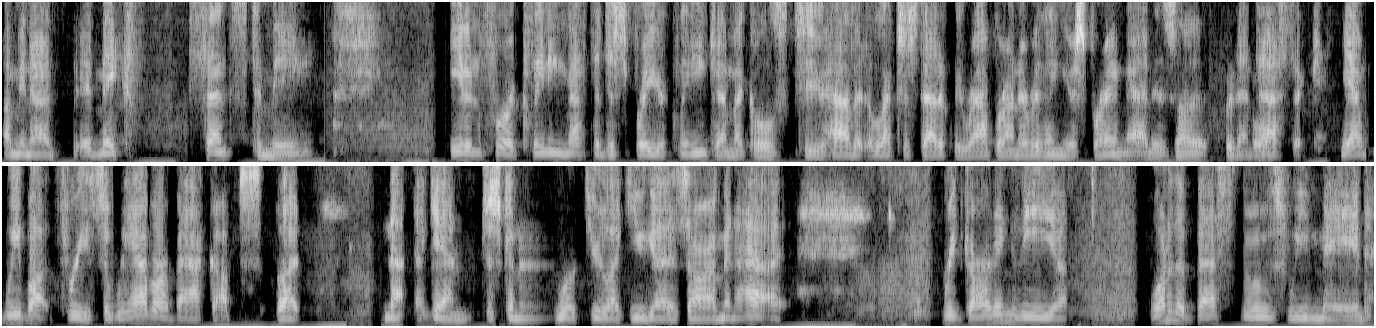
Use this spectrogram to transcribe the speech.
I mean, I, it makes sense to me. Even for a cleaning method to spray your cleaning chemicals, to have it electrostatically wrap around everything you're spraying at is uh, fantastic. Cool. Yeah, we bought three, so we have our backups, but not again, just going to work through like you guys are. I mean, I, regarding the uh, one of the best moves we made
